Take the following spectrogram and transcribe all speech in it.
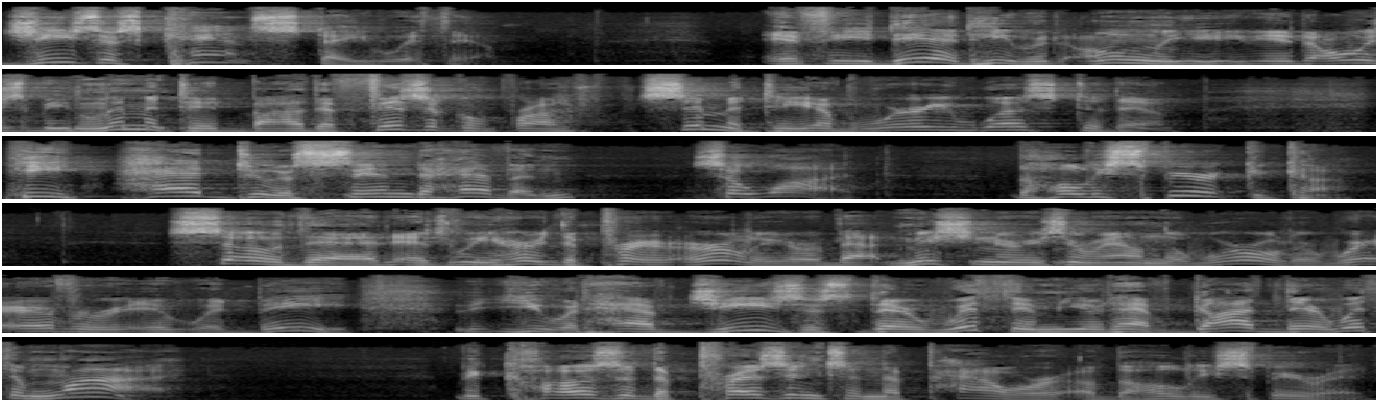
Jesus can't stay with them. If he did, he would only, it'd always be limited by the physical proximity of where he was to them. He had to ascend to heaven, so what? The Holy Spirit could come. So that, as we heard the prayer earlier about missionaries around the world or wherever it would be, you would have Jesus there with them, you'd have God there with them. Why? Because of the presence and the power of the Holy Spirit.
